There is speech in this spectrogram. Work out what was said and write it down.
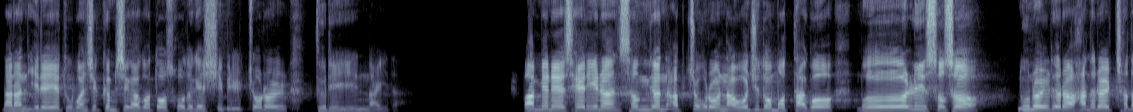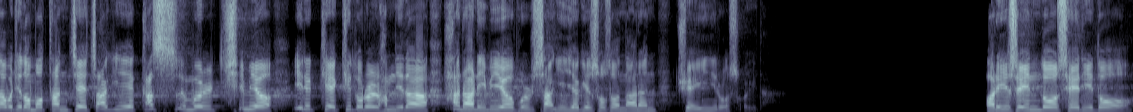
나는 일회에 두 번씩 금식하고 또 소득의 11조를 드리나이다. 반면에 세리는 성전 앞쪽으로 나오지도 못하고 멀리 서서 눈을 들어 하늘을 쳐다보지도 못한 채 자기의 가슴을 치며 이렇게 기도를 합니다. 하나님이여 불쌍히 여기소서 나는 죄인이로소이다. 바리새인도 세리도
